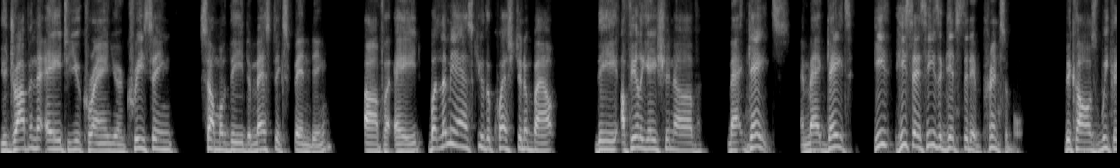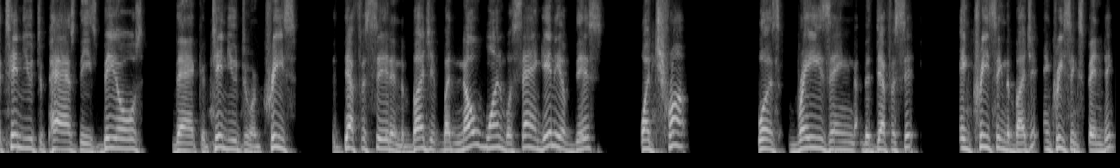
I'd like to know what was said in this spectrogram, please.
You're dropping the aid to Ukraine, you're increasing some of the domestic spending uh, for aid. But let me ask you the question about the affiliation of Matt Gaetz. And Matt Gaetz, he, he says he's against it in principle because we continue to pass these bills that continue to increase the deficit and the budget. But no one was saying any of this when Trump was raising the deficit increasing the budget, increasing spending.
